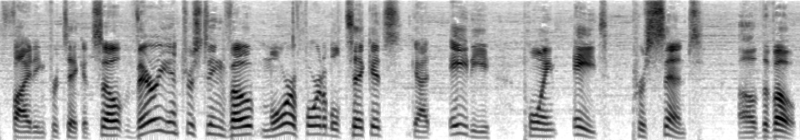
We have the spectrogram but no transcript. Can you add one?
fighting for tickets. So, very interesting vote. More affordable tickets got 80.8% of the vote.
